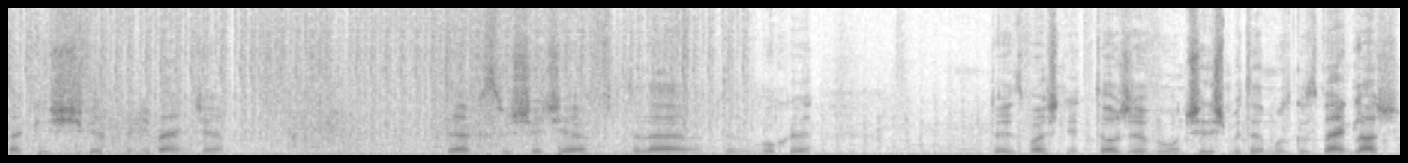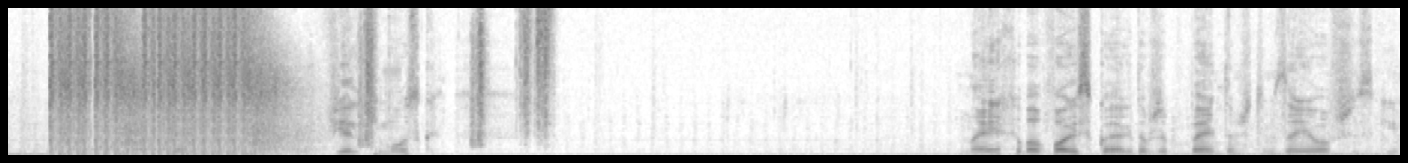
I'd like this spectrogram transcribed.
takie świetne nie będzie. To jak słyszycie w tle te wybuchy, to jest właśnie to, że wyłączyliśmy ten mózg z węglarz, ten wielki mózg. No i chyba wojsko, jak dobrze pamiętam, się tym zajęło wszystkim.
